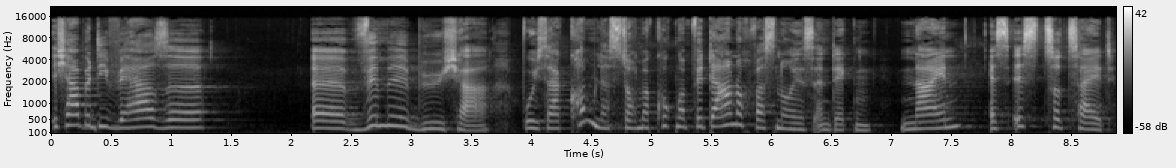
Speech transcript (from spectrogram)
Ich habe diverse äh, Wimmelbücher, wo ich sage, komm, lass doch mal gucken, ob wir da noch was Neues entdecken. Nein, es ist zurzeit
